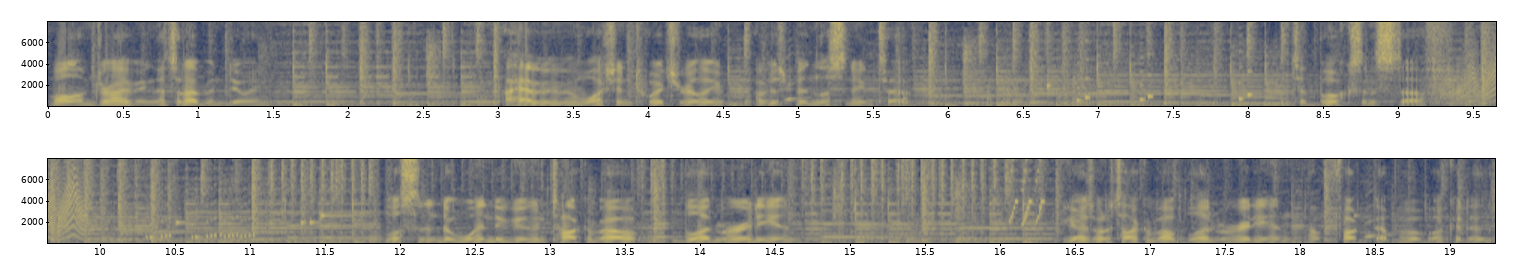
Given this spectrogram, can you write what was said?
while I'm driving. That's what I've been doing. I haven't even been watching Twitch really. I've just been listening to to books and stuff. Listening to Wendigoon talk about Blood Meridian. You guys want to talk about Blood Meridian? How fucked up of a book it is?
